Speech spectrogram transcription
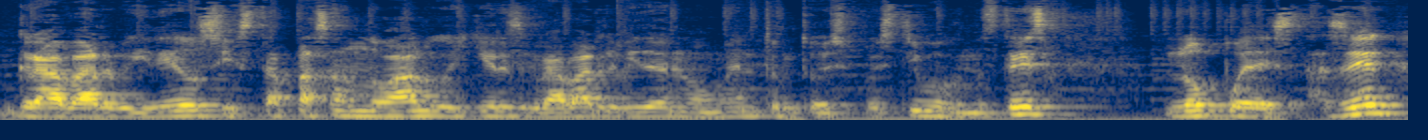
grabar videos. Si está pasando algo y quieres grabar el video en el momento en tu dispositivo donde estés, lo puedes hacer.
